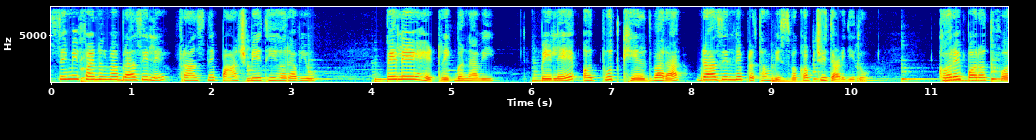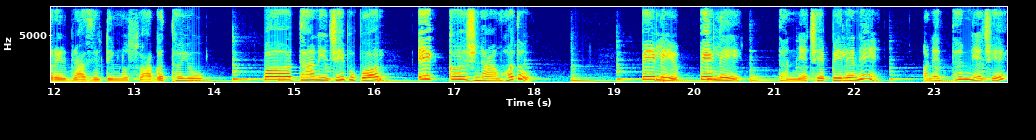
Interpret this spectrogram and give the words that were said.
સેમીફાઇનલમાં બ્રાઝિલે ફ્રાન્સને પાંચ બેથી હરાવ્યું. પેલે હેટ્રિક બનાવી. પેલે અદ્ભુત ખેલ દ્વારા બ્રાઝિલને પ્રથમ વિશ્વકપ જીતાડી દીધો. ઘરે પરત ફરેલ બ્રાઝિલ ટીમનું સ્વાગત થયું. બધાની જીભ ઉપર એક જ નામ હતું. પેલે પેલે, ધન્ય છે પેલેને અને ધન્ય છે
